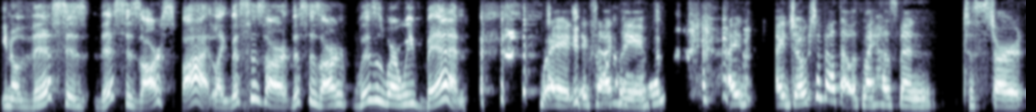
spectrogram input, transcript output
you know this is this is our spot like this is our this is our this is where we've been right. Exactly. I I joked about that with my husband to start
